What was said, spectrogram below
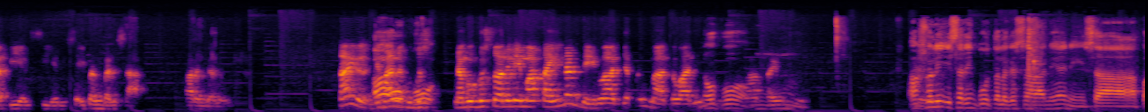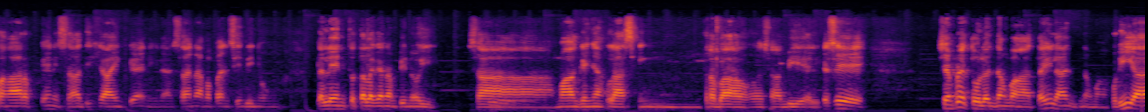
sa BL series sa ibang bansa? Parang gano'n. Tayo, di ba? Ah, nagugus- opo. nagugustuhan nila yung mga Thailand eh, mga Japan, magawa nila. Opo. Mga Mm. Thailand. Actually, isa rin po talaga sa ano yan eh, sa pangarap ko yan eh, sa adhikain ko yan eh, na sana mapansin din yung talento talaga ng Pinoy sa mga ganyang klaseng trabaho sa BL. Kasi, syempre, tulad ng mga Thailand, ng mga Korea,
